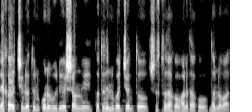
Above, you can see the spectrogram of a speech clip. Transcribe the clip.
দেখা হচ্ছে নতুন কোনো ভিডিওর সঙ্গে। ততদিন পর্যন্ত সুস্থ থাকো, ভালো থাকো। ধন্যবাদ।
